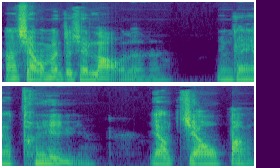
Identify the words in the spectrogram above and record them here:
啊！像我们这些老的呢，应该要退隐，要交棒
